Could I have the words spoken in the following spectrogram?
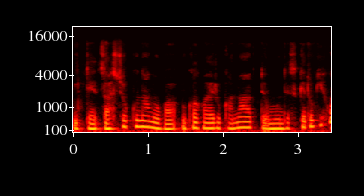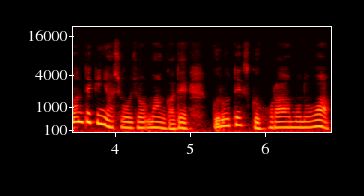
いて雑食なのが伺えるかなって思うんですけど基本的には少女漫画でグロテスクホラーものは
